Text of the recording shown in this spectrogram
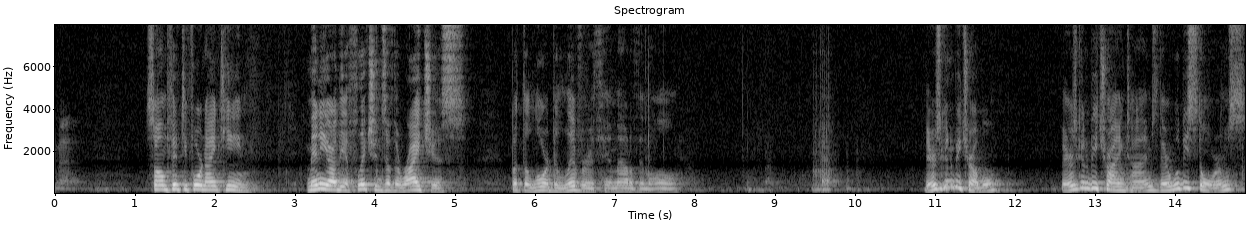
Amen. Psalm 54 19. Many are the afflictions of the righteous, but the Lord delivereth him out of them all. There's going to be trouble. There's going to be trying times. There will be storms,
